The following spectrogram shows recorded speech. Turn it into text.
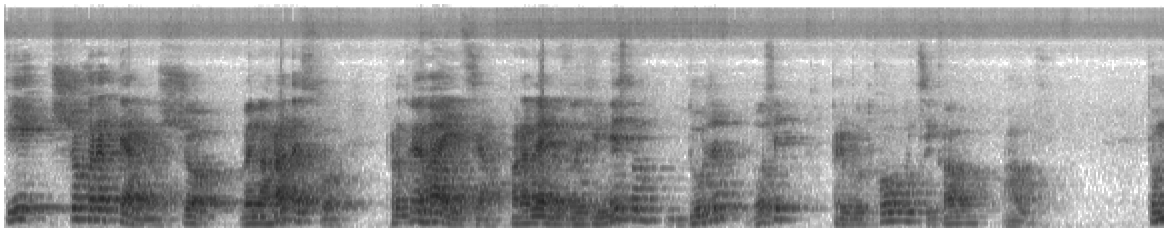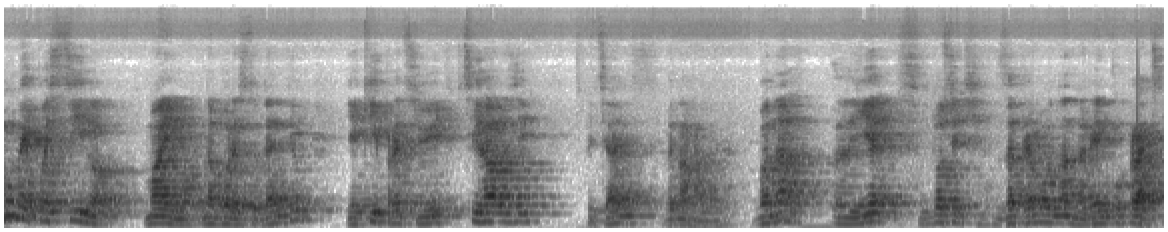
І що характерно, що виноградарство продвигається паралельно з верхівництвом дуже досить прибуткову, цікаву галузь. Тому ми постійно маємо набори студентів, які працюють в цій галузі, спеціальність виноградаря. Вона є досить запрямована на ринку праці.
